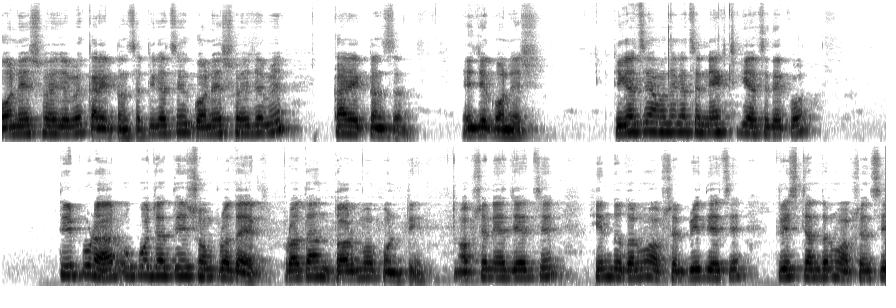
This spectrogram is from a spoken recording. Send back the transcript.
গণেশ হয়ে যাবে কারেক্ট আনসার ঠিক আছে? গণেশ হয়ে যাবে কারেক্ট আনসার এই যে গণেশ, ঠিক আছে? আমাদের কাছে নেক্সট কি আছে দেখো? ত্রিপুরার উপজাতি সম্প্রদায়ের প্রধান ধর্ম কোনটি? অপশন এ দিয়েছে, হিন্দু ধর্ম অপশন বি দিয়েছে, খ্রিস্টান ধর্ম অপশন সি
